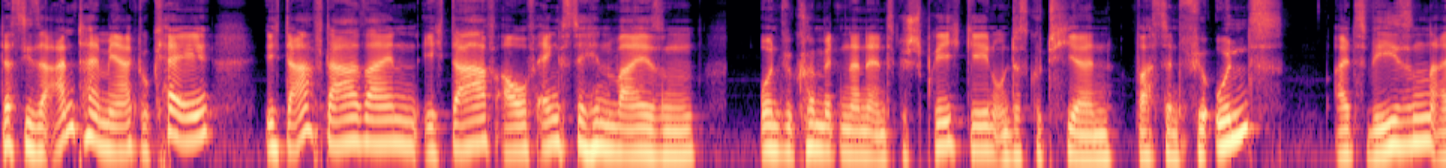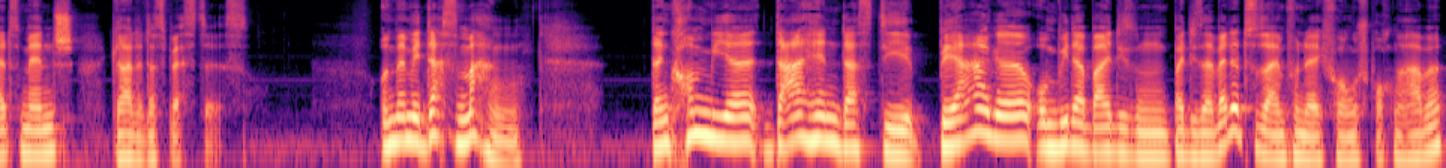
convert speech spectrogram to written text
Dass dieser Anteil merkt, okay, ich darf da sein, ich darf auf Ängste hinweisen und wir können miteinander ins Gespräch gehen und diskutieren, was denn für uns als Wesen, als Mensch gerade das Beste ist. Und wenn wir das machen, dann kommen wir dahin, dass die Berge, um wieder bei diesem, bei dieser Welle zu sein, von der ich vorhin gesprochen habe,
